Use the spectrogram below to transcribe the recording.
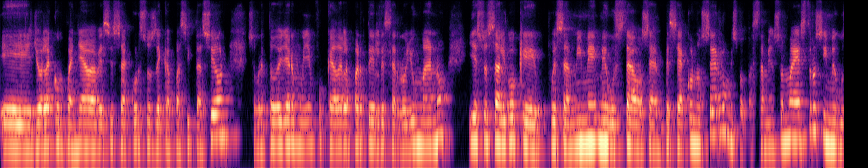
Eh, yo la acompañaba a veces a cursos de capacitación, sobre todo ella era muy enfocada a la parte del desarrollo humano y eso es algo que pues a mí me, me gustaba, o sea, empecé a conocerlo, mis papás también son maestros y me gustaba,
